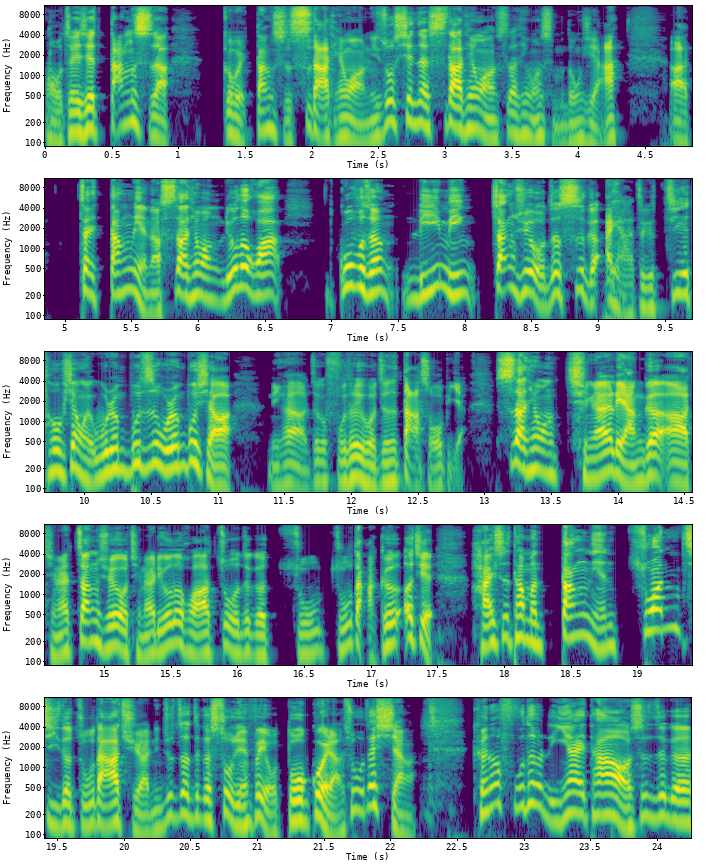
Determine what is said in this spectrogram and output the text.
哦，这些当时啊，各位当时四大天王，你说现在四大天王四大天王什么东西啊啊？在当年呢，四大天王刘德华、郭富城、黎明、张学友这四个，哎呀，这个街头巷尾无人不知，无人不晓啊！你看啊，这个福特一伙真是大手笔啊！四大天王请来两个啊，请来张学友，请来刘德华做这个主主打歌，而且还是他们当年专辑的主打曲啊！你就知道这个授权费有多贵了。所以我在想，可能福特你爱他哦，是这个。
